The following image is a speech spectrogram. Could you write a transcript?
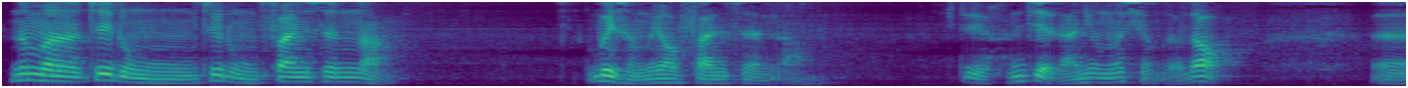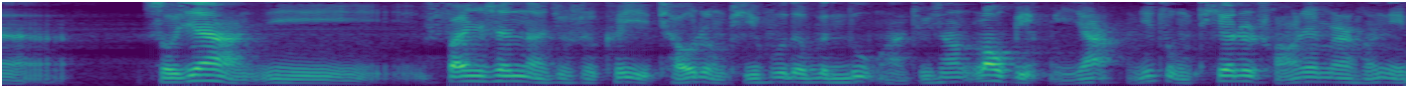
那么这种这种翻身呢，为什么要翻身呢？这很简单就能想得到。呃，首先啊，你翻身呢，就是可以调整皮肤的温度啊，就像烙饼一样，你总贴着床这面和你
